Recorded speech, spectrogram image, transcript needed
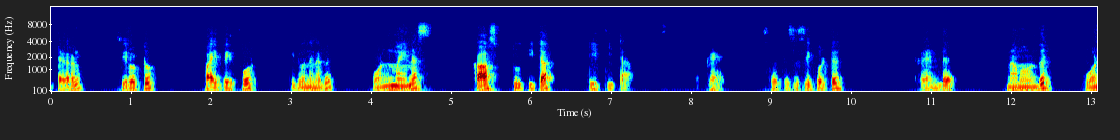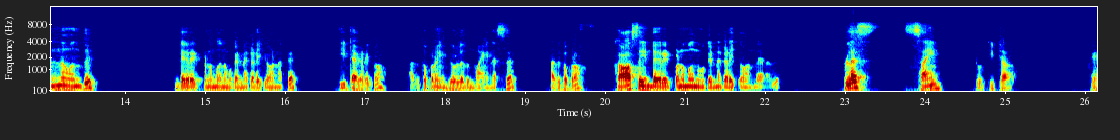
integral zero to five by four இது வந்து என்னது? One minus cos two theta d theta okay so this is equal to ரெண்டு. நம்ம வந்து ஒன்றை வந்து இன்டகிரேட் பண்ணும்போது நமக்கு என்ன கிடைக்கும்? எனக்கு தீட்டா கிடைக்கும். அதுக்கப்புறம் இங்கே உள்ளது மைனஸு அதுக்கப்புறம் காசை இன்டகிரேட் பண்ணும்போது நமக்கு என்ன கிடைக்கும்? வந்து எனக்கு plus sine two theta okay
